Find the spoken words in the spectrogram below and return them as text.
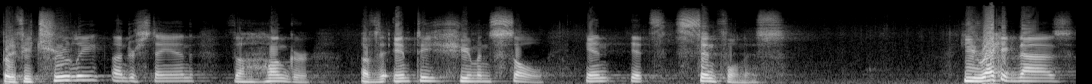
But if you truly understand the hunger of the empty human soul in its sinfulness, you recognize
